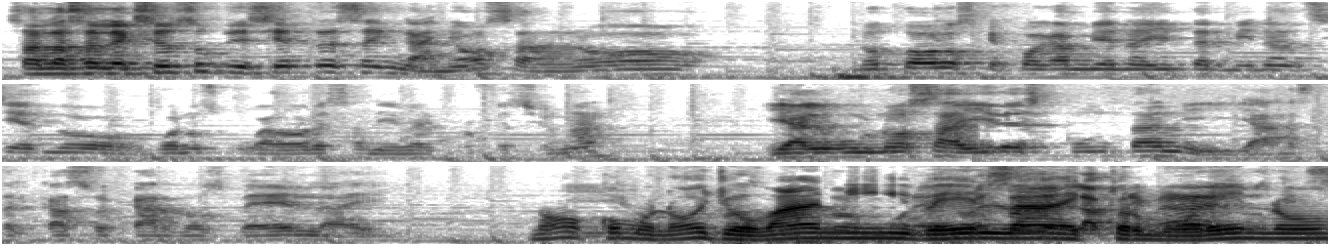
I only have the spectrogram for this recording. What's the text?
O sea, la selección sub-17 es engañosa, ¿no? No todos los que juegan bien ahí terminan siendo buenos jugadores a nivel profesional. Y algunos ahí despuntan y ya hasta el caso de Carlos Vela y no, cómo no, Giovanni, Vela, Héctor Moreno.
